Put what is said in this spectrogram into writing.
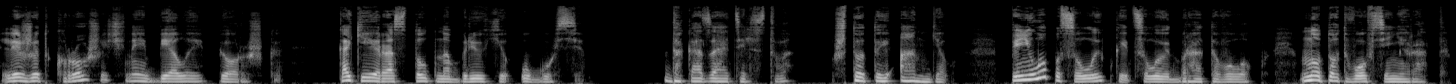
лежит крошечное белое перышко, какие растут на брюхе у гуся. Доказательство, что ты ангел. Пенелопа с улыбкой целует брата в лоб но тот вовсе не рад.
